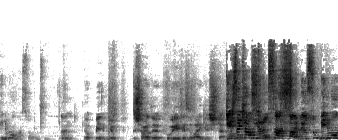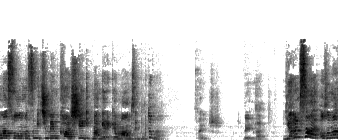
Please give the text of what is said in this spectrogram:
Benim olmazsa olmasın. Aynen. Yok benim. Yok. Dışarıda Huriye teyze var ya girişte. Gerizekalı Olmaz, yarım olmaz, saat var olmaz. diyorsun. Benim olmazsa olmazım için benim karşıya gitmem gerekiyor mantığı. Burada mı? Hayır. Değil. Yarım saat o zaman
